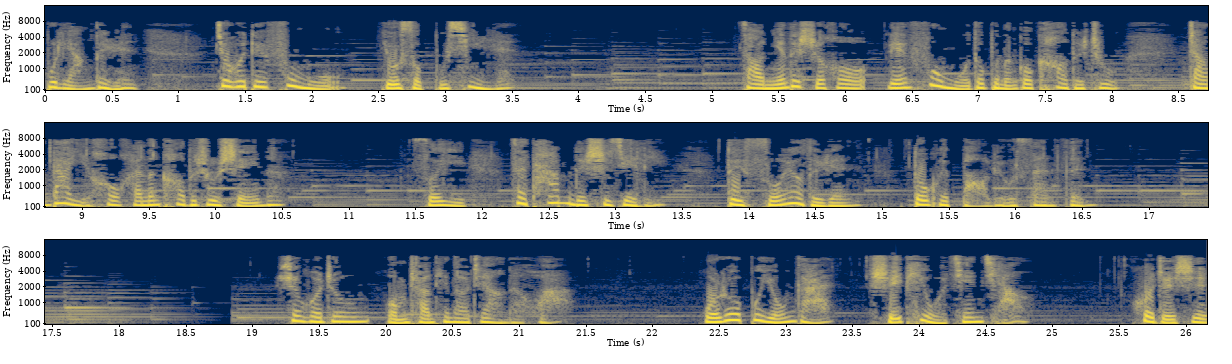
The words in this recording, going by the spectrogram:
不良的人，就会对父母有所不信任。早年的时候连父母都不能够靠得住，长大以后还能靠得住谁呢？所以在他们的世界里，对所有的人都会保留三分。生活中我们常听到这样的话：“我若不勇敢，谁替我坚强？”或者是。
